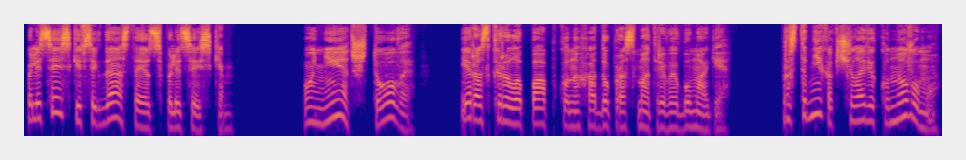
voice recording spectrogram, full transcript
Полицейский всегда остается полицейским. «О нет, что вы!» Я раскрыла папку на ходу, просматривая бумаги. Просто мне, как человеку новому,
